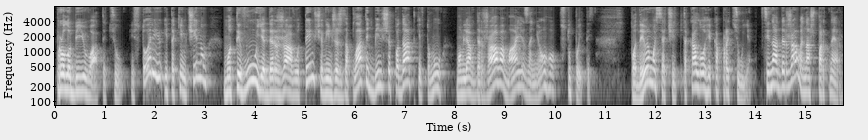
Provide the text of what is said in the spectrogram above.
пролобіювати цю історію і таким чином мотивує державу тим, що він же ж заплатить більше податків, тому, мовляв, держава має за нього вступитись. Подивимося, чи така логіка працює. Ціна держави, наш партнер,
